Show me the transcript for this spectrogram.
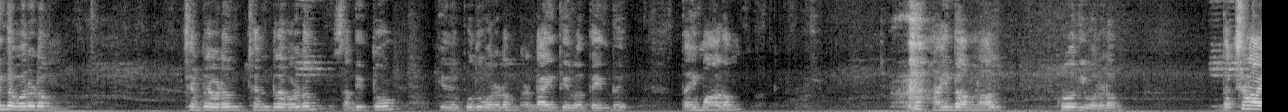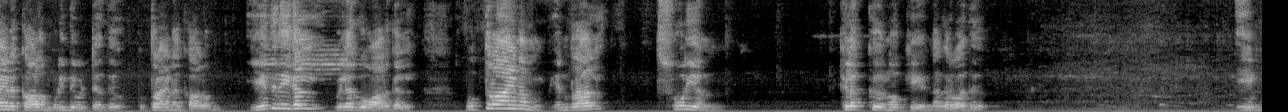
இந்த வருடம் சென்ற வருடம் சென்ற வருடம் சந்தித்தோம். இது புது வருடம் ரெண்டாயிரத்தி இருபத்தைந்து தை மாதம் ஐந்தாம் நாள் குரோதி வருடம். தட்சிணாயன காலம் முடிந்துவிட்டது உத்தராயண காலம். எதிரிகள் விலகுவார்கள். உத்தராயணம் என்றால் சூரியன் கிழக்கு நோக்கி நகர்வது. இ-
